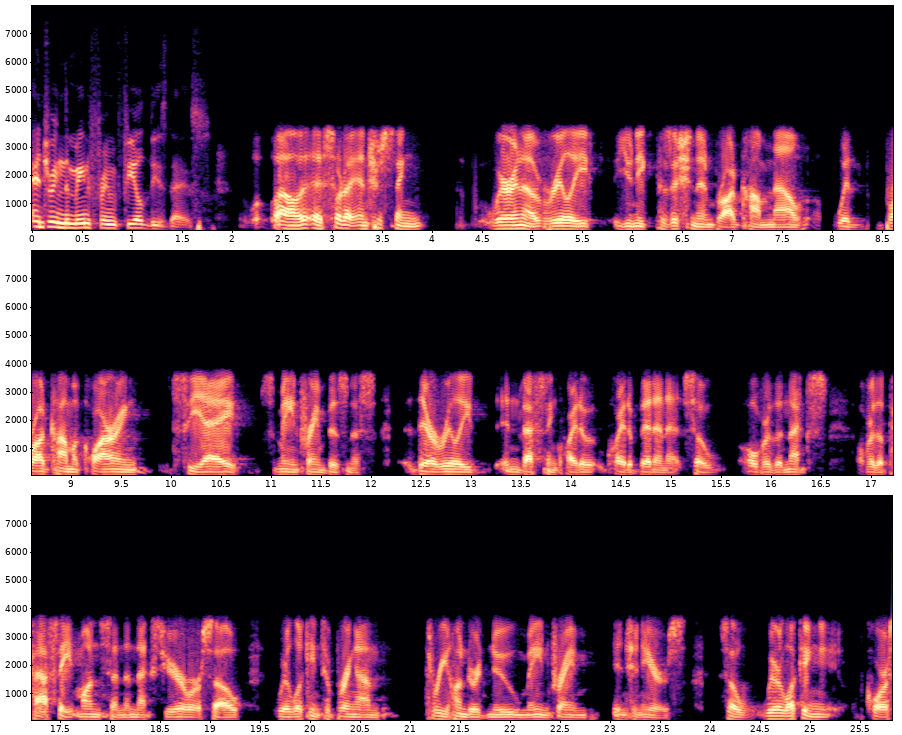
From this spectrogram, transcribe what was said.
entering the mainframe field these days? Well, it's sort of interesting. We're in a really unique position in Broadcom now with Broadcom acquiring CA mainframe business. They're really investing quite a quite a bit in it. So over the next over the past eight months and the next year or so, we're looking to bring on 300 new mainframe engineers. So we're looking, of course,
